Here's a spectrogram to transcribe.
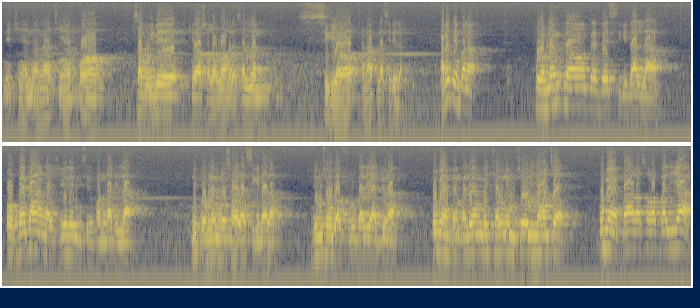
Ni tiɲɛ nana tiɲɛ fɔ sabu i bɛ kira sɔlɔlɔhu alayhi wa sallam sigiyɔrɔ a n'a pilasi de la. A bɛ ten fana problème fɛn o fɛn bɛ sigida la. O bɛɛ ka kan ka gérer misiri kɔnɔna de la. Ni problème min sɔrɔla sigida la. Denmusow ka furubaliya joona. Ou bien bɛnbaliya min bɛ cɛw ni musow ni ɲɔgɔn cɛ. Ou bien baara sɔrɔbaliya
